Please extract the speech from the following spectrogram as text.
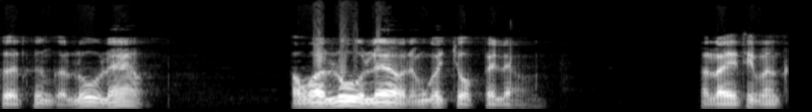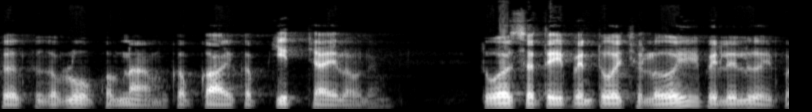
เกิดขึ้นกับรู้แล้ว เพราะว่ารู้แล้วมันก็จบไปแล้ว อะไรที่มันเกิดขึ้นกับรูปกับนามกับกายกับจิตใจเราเนี่ยตัวสติเป็นตัวเฉลยไปเรื่อยๆไป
